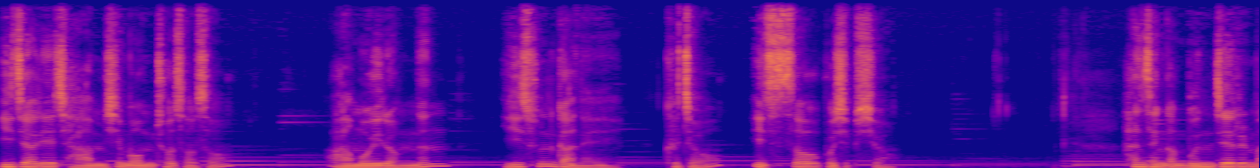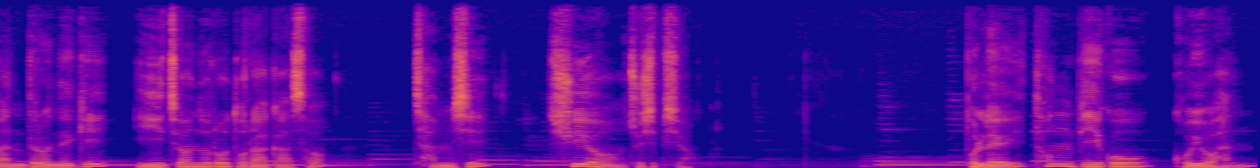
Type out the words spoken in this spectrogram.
이 자리에 잠시 멈춰서서 아무 일 없는 이 순간에 그저 있어 보십시오. 한 생각 문제를 만들어내기 이전으로 돌아가서 잠시 쉬어 주십시오. 본래의 텅 비고 고요한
